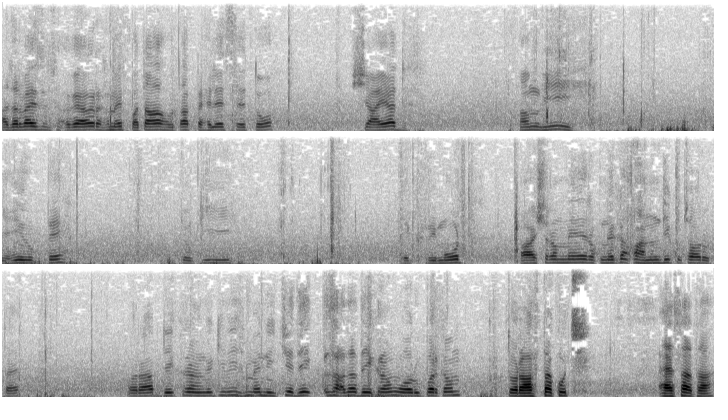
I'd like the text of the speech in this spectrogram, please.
अदरवाइज़ अगर हमें पता होता पहले से तो शायद हम भी यहीं रुकते क्योंकि एक रिमोट आश्रम में रुकने का आनंद ही कुछ और होता है। और आप देख रहे होंगे कि भी मैं नीचे देख, ज़्यादा देख रहा हूँ और ऊपर कम तो रास्ता कुछ ऐसा था।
